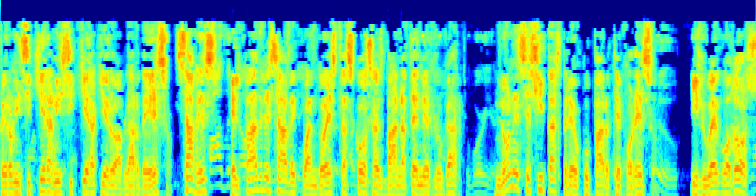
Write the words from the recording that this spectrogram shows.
pero ni siquiera ni siquiera quiero hablar de eso. Sabes, el Padre sabe cuándo estas cosas van a tener lugar. No necesitas preocuparte por eso. Y luego dos,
